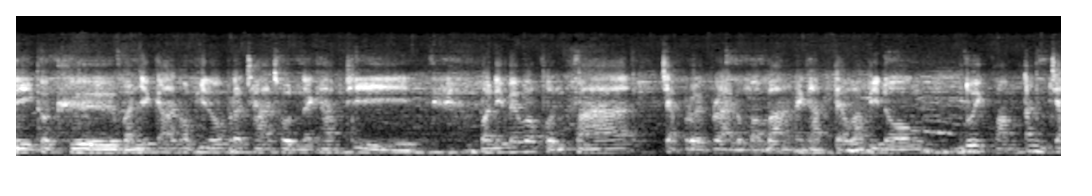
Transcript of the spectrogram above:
นี่ก็คือบรรยากาศของพี่น้องประชาชนนะครับ ที่วันนี้ไม่ว่าฝนฟ้าจะโปรยปลายลงมาบ้างนะครับ แต่ว่าพี่น้องด้วยความตั้งใจ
